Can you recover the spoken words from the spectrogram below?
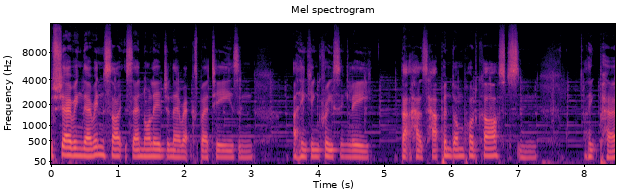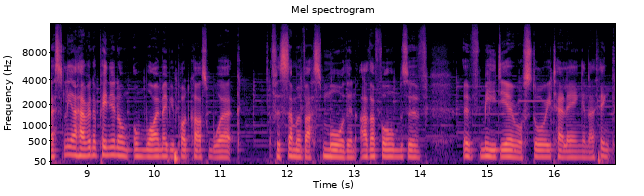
sharing their insights, their knowledge, and their expertise. And I think increasingly that has happened on podcasts. And I think personally, I have an opinion on, on why maybe podcasts work for some of us more than other forms of of media or storytelling and I think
